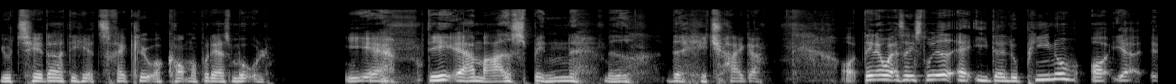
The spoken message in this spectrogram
jo tættere det her trækløver kommer på deres mål. Ja, yeah, det er meget spændende med The Hitchhiker. Og den er jo altså instrueret af Ida Lupino, og jeg øh,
